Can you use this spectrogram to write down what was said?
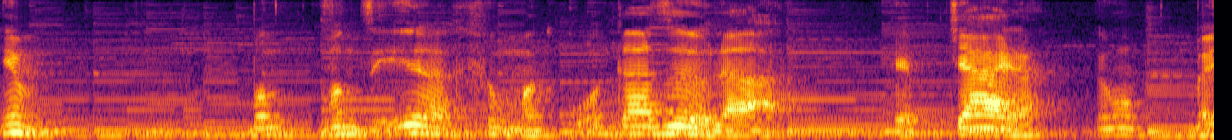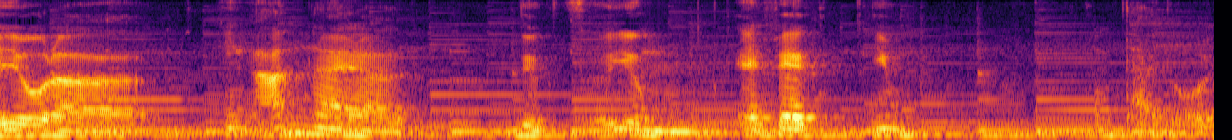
Nhưng vẫn vẫn dễ là khuôn mặt của Kazu là đẹp trai đó, Đúng không? Bây giờ là hình ảnh này là được sử dụng effect nhưng không thay đổi.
